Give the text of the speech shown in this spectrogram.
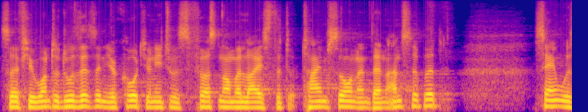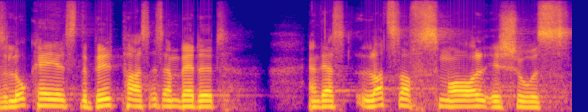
So if you want to do this in your code, you need to first normalize the time zone and then unzip it. Same with locales, the build path is embedded, and there's lots of small issues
